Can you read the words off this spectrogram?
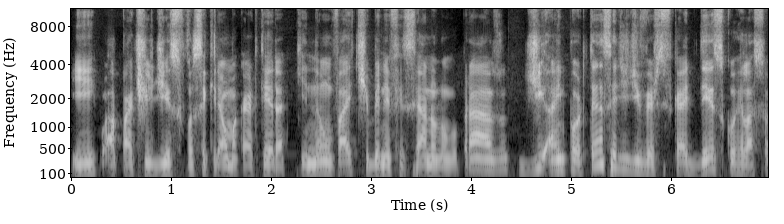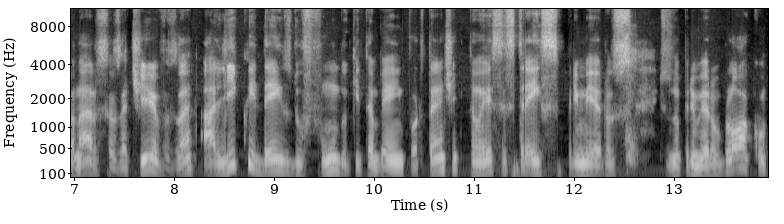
e a partir disso você criar uma carteira que não vai te beneficiar no longo prazo. De, a importância importância de diversificar e descorrelacionar os seus ativos, né? A liquidez do fundo, que também é importante. Então, esses três primeiros no primeiro bloco.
